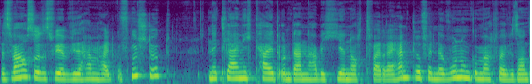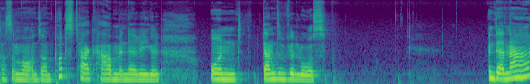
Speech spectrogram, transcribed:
Das war auch so, dass wir, wir haben halt gefrühstückt, eine Kleinigkeit und dann habe ich hier noch zwei, drei Handgriffe in der Wohnung gemacht, weil wir sonntags immer unseren Putztag haben in der Regel. Und dann sind wir los. Und danach,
